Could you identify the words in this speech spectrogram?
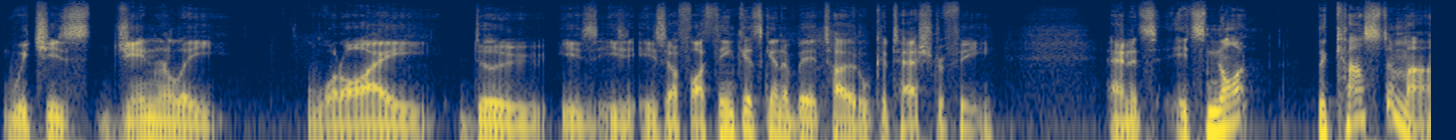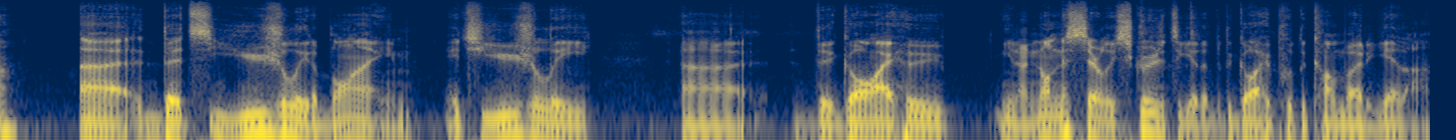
which is generally what I do, is is, is if I think it's going to be a total catastrophe, and it's it's not the customer uh, that's usually to blame. It's usually uh, the guy who, you know, not necessarily screwed it together, but the guy who put the combo together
